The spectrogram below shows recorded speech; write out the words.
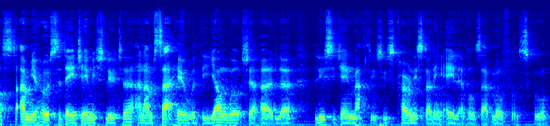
Podcast. I'm your host today, Jami Schluter, and I'm sat here with the young Wiltshire hurdler, Lucy Jane Matthews, who's currently studying A levels at Millfield School.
